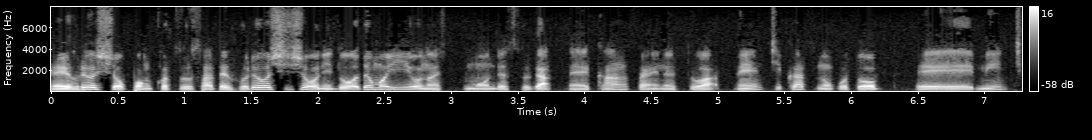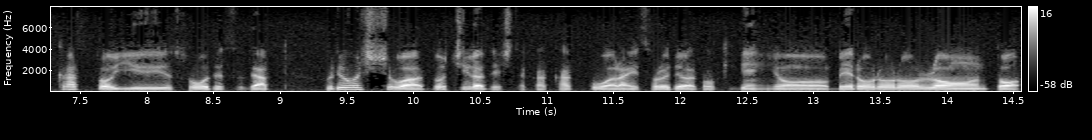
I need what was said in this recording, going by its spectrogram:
えー、不良師匠ポンコツ。さて、不良師匠にどうでもいいような質問ですが、えー、関西の人はメンチカツのことを、えー、ミンチカツというそうですが、不良師匠はどちらでしたか？かっこ笑い。それではごきげんよう。ベロロロローンと。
